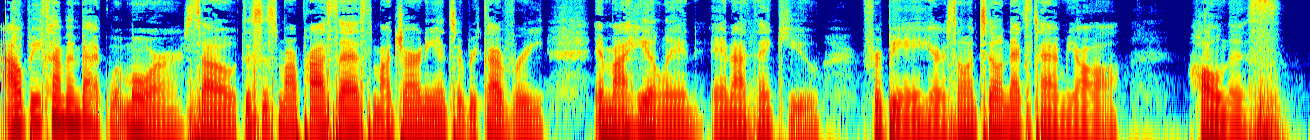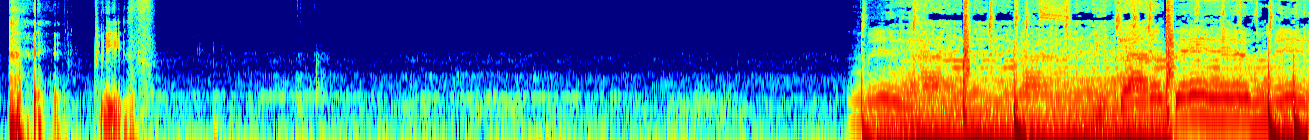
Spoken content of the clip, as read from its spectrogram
I'll be coming back with more. So this is my process, my journey into recovery and my healing. And I thank you for being here. So until next time, y'all, wholeness. Peace. Me. You gotta bear with me.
